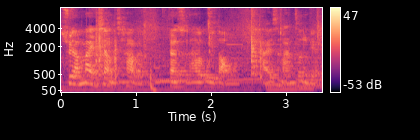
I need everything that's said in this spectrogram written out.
虽然卖相差了点，但是它的味道还是蛮正点的。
